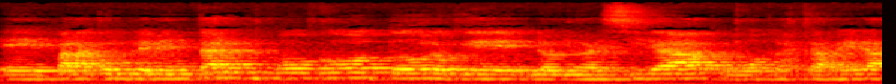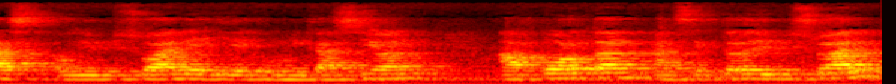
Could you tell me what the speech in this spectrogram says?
eh, para complementar un poco todo lo que la universidad u otras carreras audiovisuales y de comunicación aportan al sector audiovisual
